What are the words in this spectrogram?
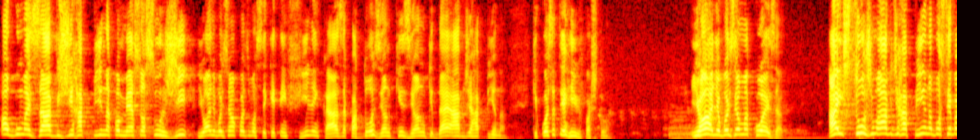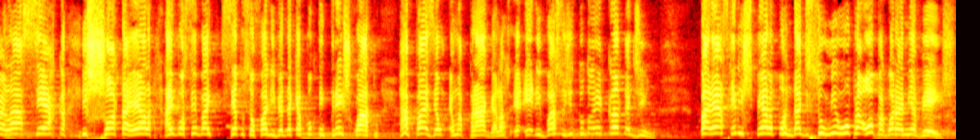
algumas aves de rapina começam a surgir. E olha, eu vou dizer uma coisa a você: quem tem filha em casa, 14 anos, 15 anos, o que dá é ave de rapina. Que coisa terrível, pastor. E olha, eu vou dizer uma coisa. Aí surge uma ave de rapina, você vai lá, cerca e chota ela. Aí você vai, senta no sofá e vê, daqui a pouco tem três, quatro. Rapaz, é, é uma praga. Ela, é, ele vai surgir tudo, ele canta, Edinho. Parece que ele espera a oportunidade de sumir um para. Opa, agora é minha vez.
